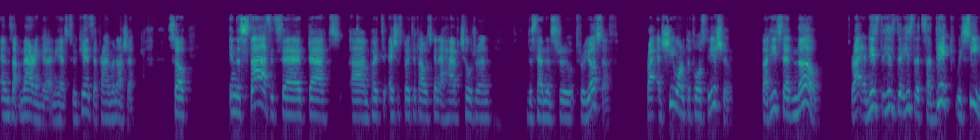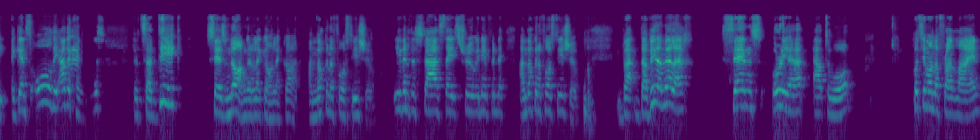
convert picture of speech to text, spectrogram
ends up marrying her, and he has two kids, Ephraim and Menashe. So in the stars, it said that um, Eshes Potiphar was going to have children, descendants through through Yosef, right? And she wanted to force the issue, but he said no, right? And he's, he's, the, he's the tzaddik we see against all the other cases. The tzaddik says no, I'm going to let go and let God. I'm not going to force the issue, even if the star stays true, and even I'm not going to force the issue. But David Hamelech sends Uriah out to war puts him on the front line.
